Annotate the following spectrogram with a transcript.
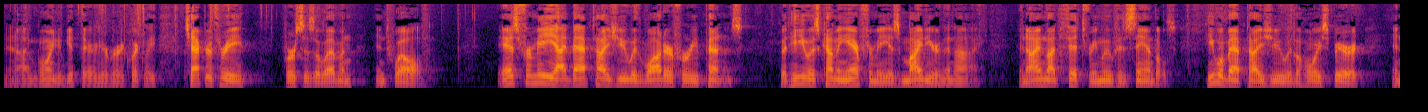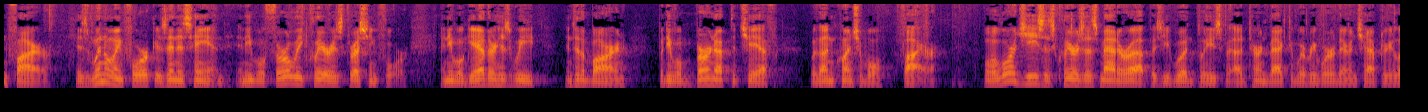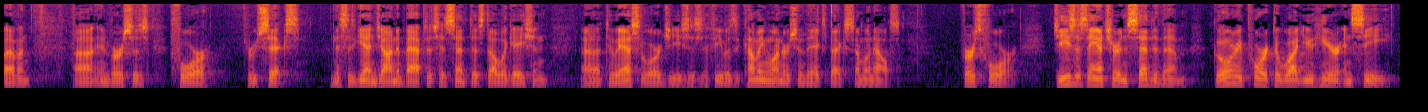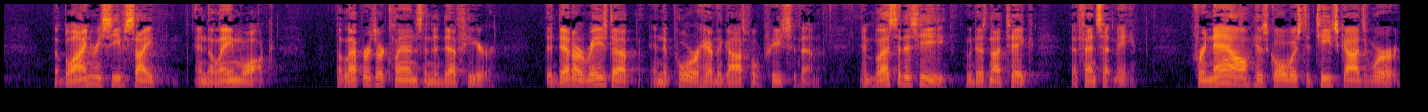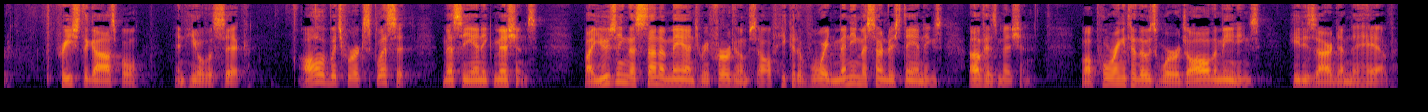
And I'm going to get there here very quickly. Chapter 3, verses 11 and 12. As for me, I baptize you with water for repentance, but he who is coming after me is mightier than I, and I am not fit to remove his sandals. He will baptize you with the Holy Spirit and fire. His winnowing fork is in his hand, and he will thoroughly clear his threshing floor, and he will gather his wheat into the barn, but he will burn up the chaff with unquenchable fire. Well, the Lord Jesus clears this matter up, as you would please uh, turn back to where we were there in chapter 11. uh, in verses 4 through 6. And this is again, John the Baptist has sent this delegation uh, to ask the Lord Jesus if he was the coming one or should they expect someone else. Verse 4 Jesus answered and said to them, Go and report to what you hear and see. The blind receive sight, and the lame walk. The lepers are cleansed, and the deaf hear. The dead are raised up, and the poor have the gospel preached to them. And blessed is he who does not take offense at me. For now, his goal was to teach God's word, preach the gospel, and heal the sick, all of which were explicit messianic missions. By using the Son of Man to refer to himself, he could avoid many misunderstandings of his mission, while pouring into those words all the meanings he desired them to have.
